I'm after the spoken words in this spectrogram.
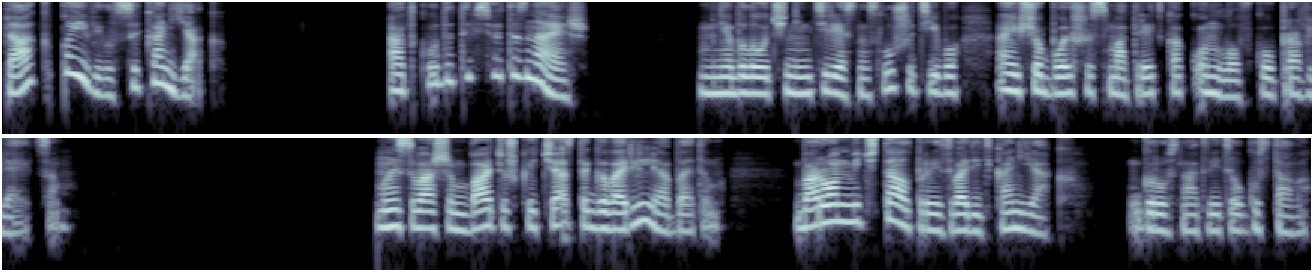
Так появился коньяк. Откуда ты все это знаешь? Мне было очень интересно слушать его, а еще больше смотреть, как он ловко управляется. Мы с вашим батюшкой часто говорили об этом. Барон мечтал производить коньяк, грустно ответил Густаво.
